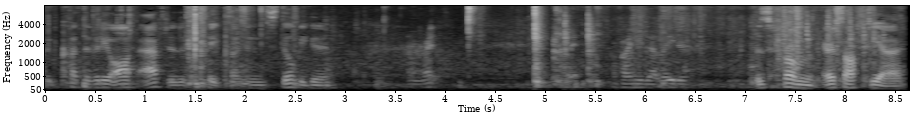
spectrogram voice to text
Could cut the video off after the tape cut and still be good. Alright. I'll find you that later. This is from Airsoft GI.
